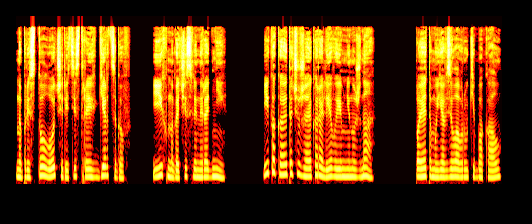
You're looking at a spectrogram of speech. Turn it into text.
На престол очередь из троих герцогов и их многочисленные родни. И какая-то чужая королева им не нужна. Поэтому я взяла в руки бокал,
